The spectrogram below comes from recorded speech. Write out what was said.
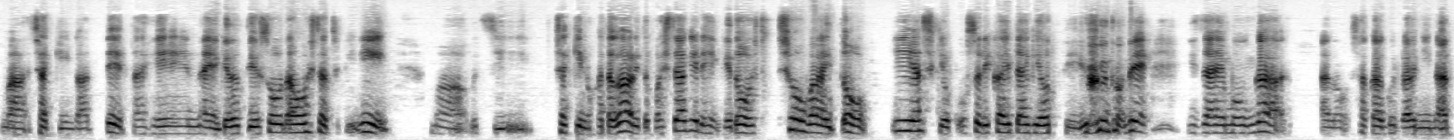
まあ、借金があって大変なんやけどっていう相談をしたときに、まあ、うち、借金の肩代わりとかしてあげれへんけど、商売と家屋敷をこっそり借りてあげようっていうので、義左衛門が、あの、酒蔵になっ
